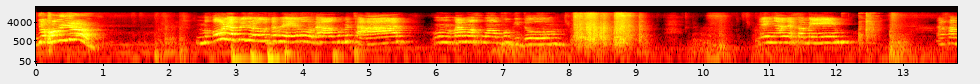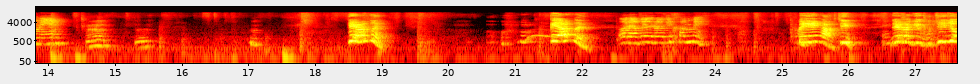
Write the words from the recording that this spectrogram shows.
¡Déjame ya! No, Hola, Pedro. Otra vez. Hola, ¿cómo estás? Mm, Vamos a jugar un poquito. Venga, déjame. Déjame. ¿Qué haces? ¿Qué haces? Hola, Pedro, déjame. Venga, sí. Deja aquí el cuchillo.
